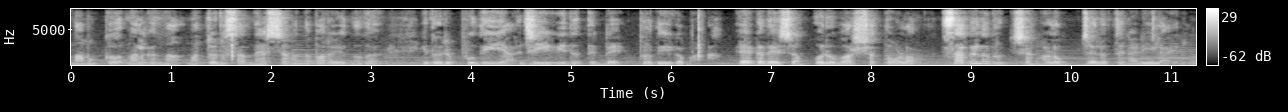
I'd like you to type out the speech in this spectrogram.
നമുക്ക് നൽകുന്ന മറ്റൊരു സന്ദേശം എന്ന് പറയുന്നത് ഇതൊരു പുതിയ ജീവിതത്തിന്റെ പ്രതീകമാണ്. ഏകദേശം ഒരു വർഷത്തോളം സകല വൃക്ഷങ്ങളും ജലത്തിനടിയിലായിരുന്നു.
